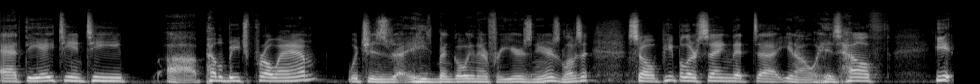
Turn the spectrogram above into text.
at the AT&T uh, Pebble Beach Pro Am, which is uh, he's been going there for years and years, and loves it. So people are saying that uh, you know his health. He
